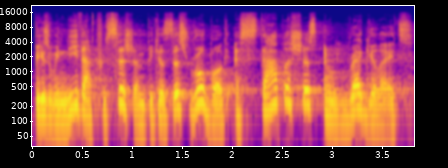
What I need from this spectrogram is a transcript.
Because we need that precision, because this rulebook establishes and regulates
